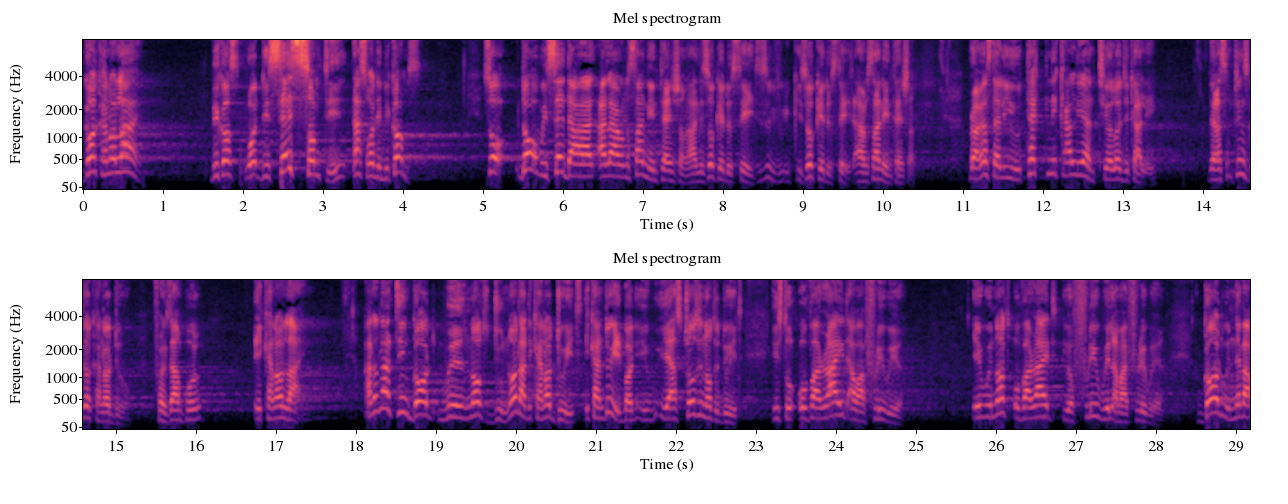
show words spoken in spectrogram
God cannot lie. Because what he says something, that's what it becomes. So, though we say that, and I understand the intention, and it's okay to say it, it's okay to say it, I understand the intention. But I'm just telling you, technically and theologically, there are some things God cannot do. For example, He cannot lie. Another thing God will not do, not that He cannot do it, He can do it, but He, has chosen not to do it, is to override our free will. He will not override your free will and my free will. God will never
